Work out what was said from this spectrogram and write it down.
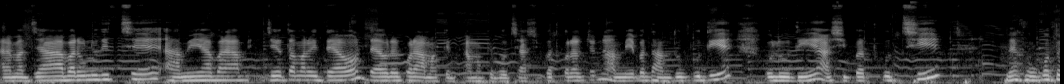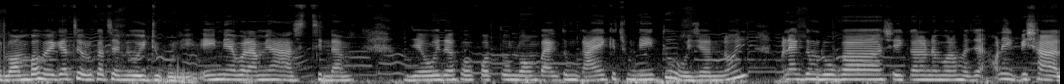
আর আমার যা আবার উলু দিচ্ছে, আমি আবার আমি, যেহেতু আমার ওই দেওয়ার দেওয়ারের পরে আমাকে আমাকে বলছে আশীর্বাদ করার জন্য। আমি এবার ধান দুব্বু দিয়ে, উলু দিয়ে আশীর্বাদ করছি। দেখো কত লম্বা হয়ে গেছে, ওর কাছে আমি ওইটুকুনি। এই নিয়ে আবার আমি হাসছিলাম যে, ওই দেখো, কত লম্বা, একদম গায়ে কিছু নেই তো, ওই জন্যই। মানে একদম রোগা, সেই কারণে মনে হয় যে, অনেক বিশাল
